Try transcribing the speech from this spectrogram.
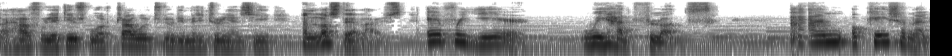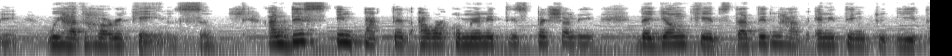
I have relatives who have traveled through the Mediterranean Sea and lost their lives. Every year we had floods, and occasionally we had hurricanes. And this impacted our community, especially the young kids that didn't have anything to eat.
